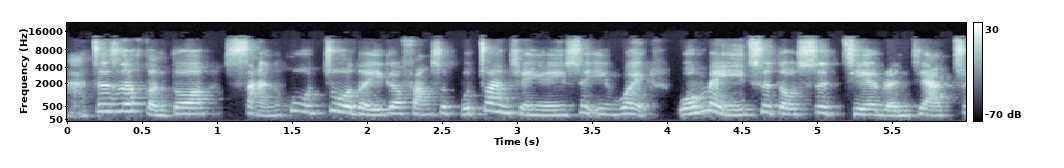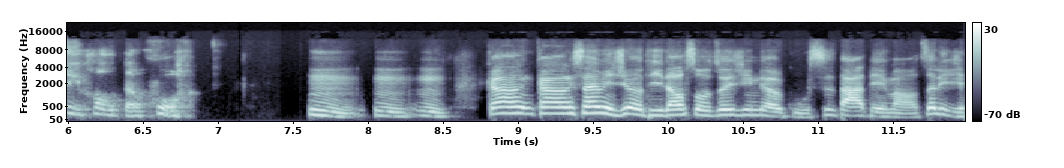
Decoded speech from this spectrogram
啊，这是很多散户做的一个方式，不赚钱原因是因为我每一次都是接人家最后的货。嗯嗯嗯，刚刚刚刚 Sammy 就有提到说最近的股市大跌嘛，这里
